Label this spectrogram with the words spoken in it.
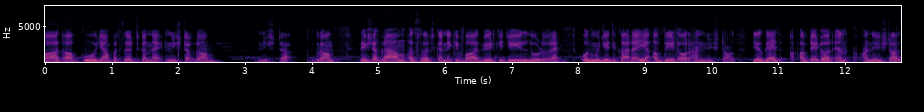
बाद आपको यहाँ पर सर्च करना है इंस्टाग्राम इंस्टा ग्राम इंस्टाग्राम सर्च करने के बाद वेट कीजिए लोड हो रहा है और मुझे दिखा रहा है ये अपडेट और अनइंस्टॉल यस गाइज़ अपडेट और अनइंस्टॉल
